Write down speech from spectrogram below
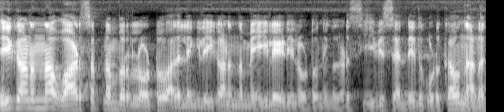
ഈ- കാണുന്ന വാട്സപ്പ് നമ്പറിലോട്ടോ അല്ലെങ്കിൽ ഈ കാണുന്ന മെയിൽ ഐ ഡിയിലോട്ടോ നിങ്ങളുടെ സി വി സെൻഡ് ചെയ്ത് കൊടുക്കാവുന്നതാണ്.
